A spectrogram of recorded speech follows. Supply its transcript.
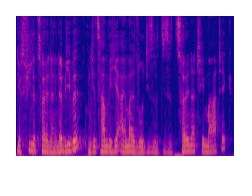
gibt es viele Zöllner in der Bibel. Und jetzt haben wir hier einmal so diese, diese Zöllner-Thematik.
